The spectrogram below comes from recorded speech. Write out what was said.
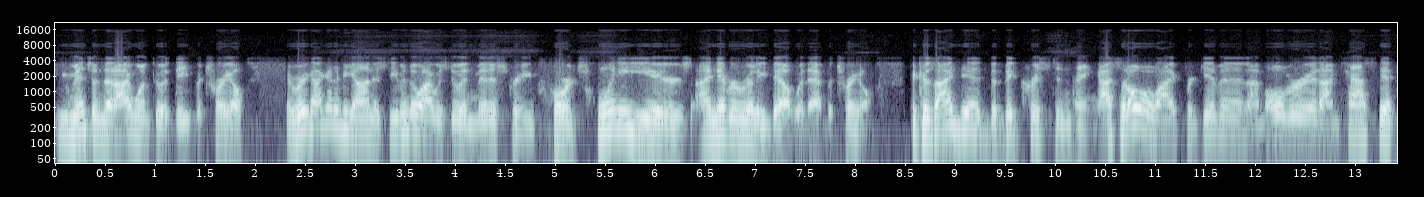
you mentioned that I went through a deep betrayal. And Rick, I got to be honest, even though I was doing ministry for 20 years, I never really dealt with that betrayal because I did the big Christian thing. I said, oh, I've forgiven, I'm over it, I'm past it.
